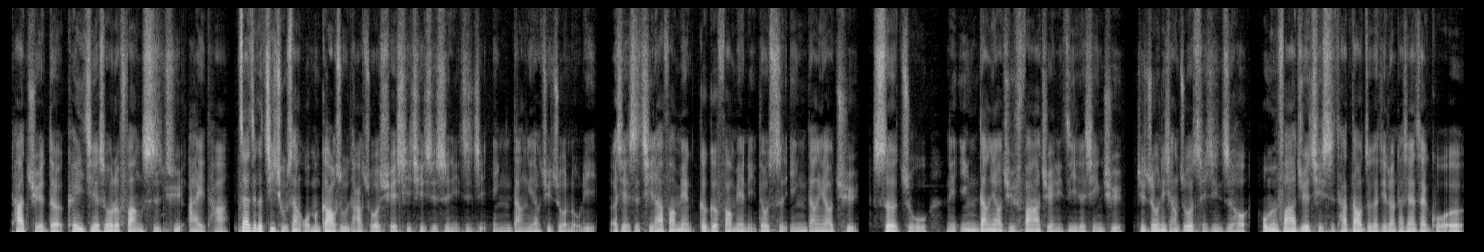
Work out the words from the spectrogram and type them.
他觉得可以接受的方式去爱他，在这个基础上，我们告诉他说，学习其实是你自己应当要去做努力，而且是其他方面各个方面你都是应当要去涉足，你应当要去发掘你自己的兴趣，去做你想做的事情。之后，我们发觉其实他到这个阶段，他现在才国二。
